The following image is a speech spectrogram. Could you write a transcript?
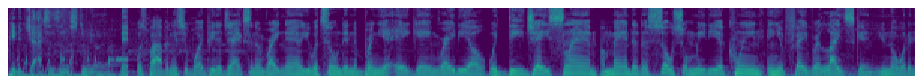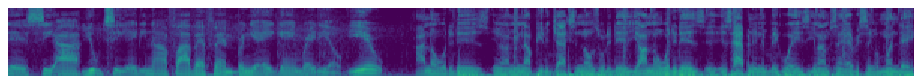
Peter Jackson's in the studio, yo. What's poppin'? It's your boy Peter Jackson, and right now you are tuned in to Bring Your A Game Radio with DJ Slam, Amanda the social media queen, and your favorite light skin. You know what it is, CIUT 89.5 FM. Bring Your A Game Radio. You. I know what it is. You know, I mean, now Peter Jackson knows what it is. Y'all know what it is. It's happening in big ways. You know what I'm saying? Every single Monday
